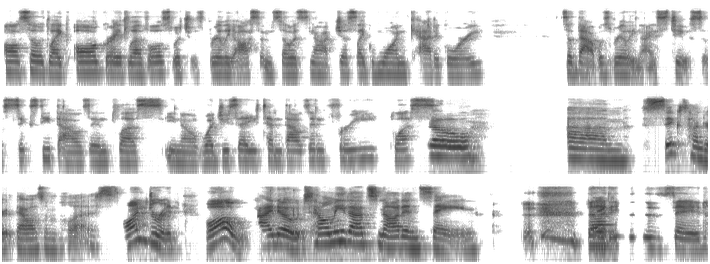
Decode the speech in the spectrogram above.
also like all grade levels which was really awesome. So it's not just like one category. So that was really nice too. So 60,000 plus you know what'd you say 10,000 free plus? So um 600,000 plus. 100 whoa. I know. Tell me that's not insane. That like, is insane.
